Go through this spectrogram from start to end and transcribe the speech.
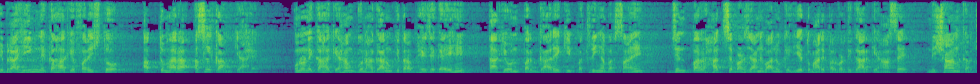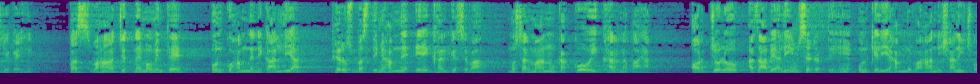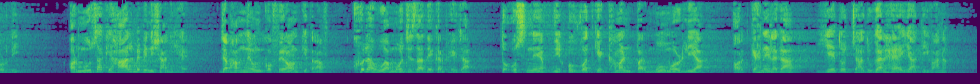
इब्राहिम ने कहा कि फरिश्तों अब तुम्हारा असल काम क्या है उन्होंने कहा कि हम गुनाहगारों की तरफ भेजे गए हैं ताकि उन पर गारे की पथरियां बरसाएं जिन पर हद से बढ़ जाने वालों के लिए तुम्हारे परवरदिगार के यहां से निशान कर दिए गए हैं। बस वहाँ जितने मोमिन थे, उनको हमने निकाल लिया। फिर उस बस्ती में हमने एक घर के सिवा मुसलमानों का कोई घर न पाया। और जो लोग अजाब अलीम से डरते हैं, उनके लिए हमने वहाँ निशानी छोड़ दी। और मूसा के हाल में भी निशानी है। जब हमने उनको फिरौन की तरफ़ खुला हुआ मोजा देकर भेजा तो उसने अपनी कुव्वत के घमंड पर मुँह मोड़ लिया और कहने लगा, ये तो जादूगर है या दीवाना?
